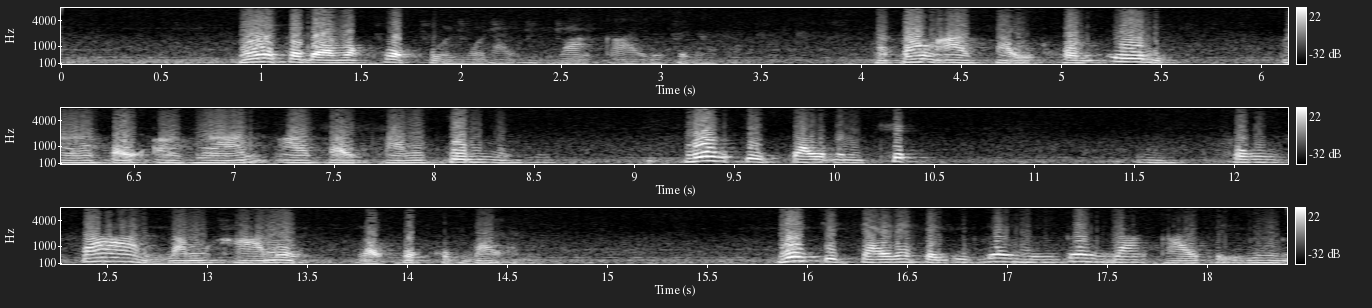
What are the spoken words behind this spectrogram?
ำเมื่อแสดงว่าควบคุมหัวใจร่างกายเลยนะแต่ต้องอาศัยคนอื่นอาศัยอาหาร อาศัยการกินเรื่องจิตใจมันคิดฟุ้งซ่านลำคาเนี่ยเราควบคุมได้เรื่องจิตใจเนี่ยเป็นอีกเรื่องหนึ่งเรื่องร่างกายเป็นอีกเรื่อง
